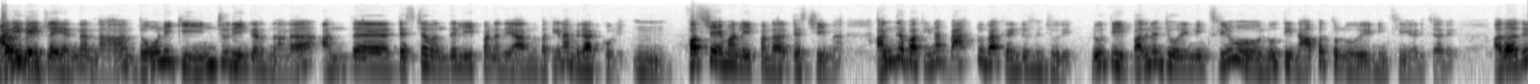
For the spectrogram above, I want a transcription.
அடிலைட்ல என்னன்னா தோனிக்கு இன்ஜுரிங்கிறதுனால அந்த டெஸ்ட்டை வந்து லீட் பண்ணது யாருன்னு பார்த்தீங்கன்னா விராட் கோலி. ம். ஃபர்ஸ்ட் டைமா லீட் பண்றாரு டெஸ்ட் டீமை. அங்க பாத்தீங்கன்னா பேக் டு பேக் ரெண்டு செஞ்சுரி நூத்தி பதினஞ்சு ஒரு இன்னிங்ஸ்லயும் நூத்தி நாற்பத்தொன்னு ஒரு இன்னிங்ஸ்லயும் அடிச்சாரு. அதாவது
